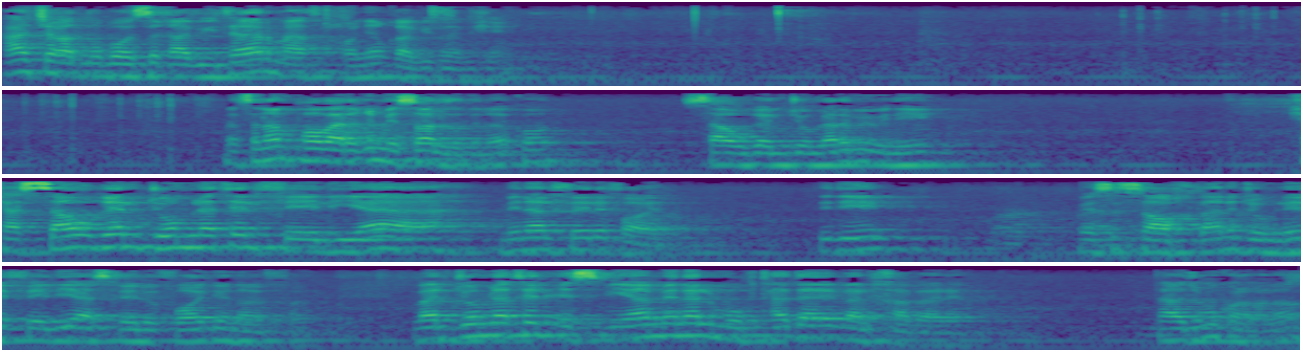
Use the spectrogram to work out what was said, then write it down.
هر چقدر مباحثه قوی تر متن هم قوی تر میشه. مثلا پاورقی مثال زده نکن سوق الجمله رو ببینی. که سوق الجمله الفعلیه من الفعل فاعل. دیدی؟ مثل ساختن جمله فعلی از فعل و فاعل یا نائب فاعل. و الجمله الاسمیه من المبتدا و الخبره ترجمه کنم الان؟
